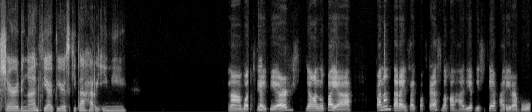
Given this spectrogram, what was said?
share dengan VIPers kita hari ini. Nah, buat VIPers, jangan lupa ya, Panantara Insight Podcast bakal hadir di setiap hari Rabu.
